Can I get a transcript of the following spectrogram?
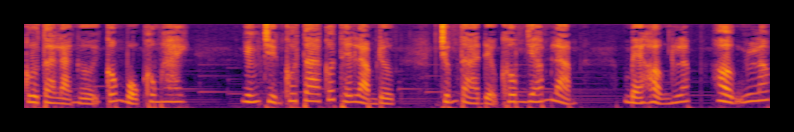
Cô ta là người có một không hai. Những chuyện cô ta có thể làm được Chúng ta đều không dám làm. Mẹ hận lắm, hận lắm.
